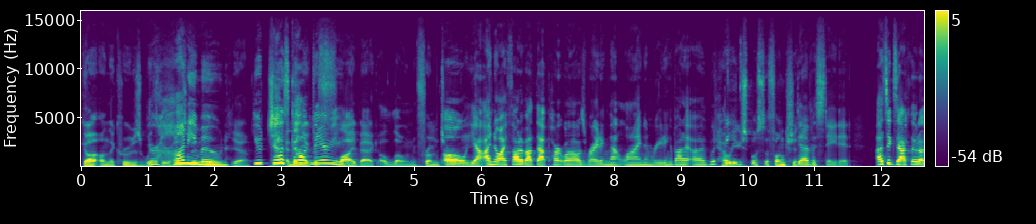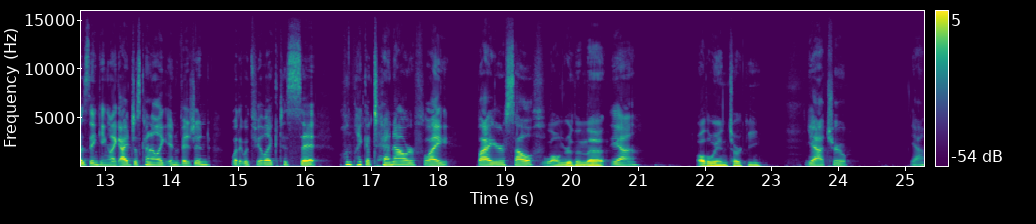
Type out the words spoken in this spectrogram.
got on the cruise with Your your, husband. honeymoon. Yeah. You just and then got you have married. to fly back alone from oh, Turkey. Oh yeah, I know. I thought about that part while I was writing that line and reading about it. I would How are you supposed to function? devastated. That's exactly what I was thinking. Like I just kind of like envisioned what it would feel like to sit on like a 10-hour flight by yourself. Longer than that. Yeah. All the way in Turkey. Yeah, true. Yeah.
